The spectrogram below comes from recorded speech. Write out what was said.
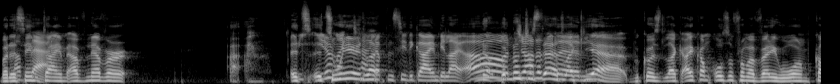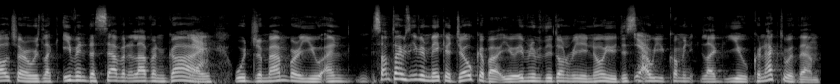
But at the same that. time, I've never. It's you it's don't weird. like turn like, up and see the guy and be like, oh, no, but not Jonathan. just that. Like, oh, yeah, because like I come also from a very warm culture, with like even the 7-Eleven guy Yeah. would remember you and sometimes even make a joke about you, even if they don't really know you. This is how you come in, like you connect with them.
